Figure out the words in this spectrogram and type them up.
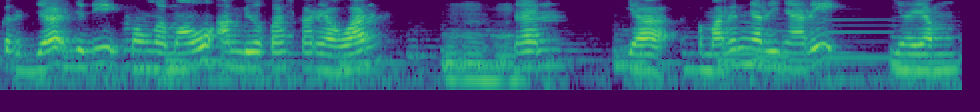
kerja, jadi mau nggak mau ambil kelas karyawan. Mm -hmm. Dan ya kemarin nyari-nyari ya yang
